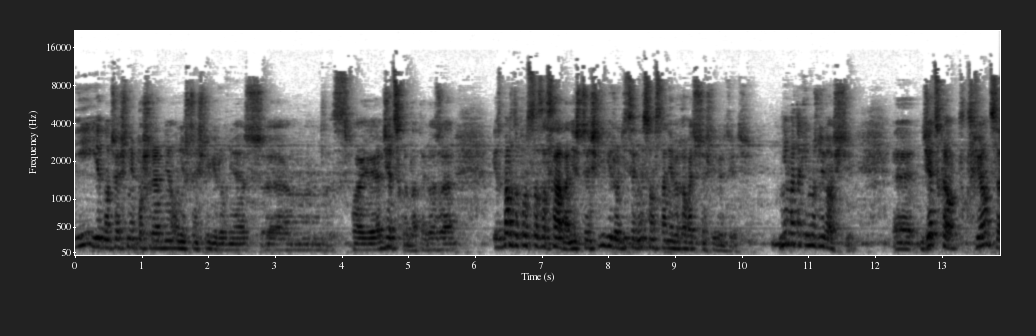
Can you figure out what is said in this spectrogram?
i jednocześnie pośrednio unieszczęśliwi również swoje dziecko, dlatego że jest bardzo prosta zasada. Nieszczęśliwi rodzice nie są w stanie wychować szczęśliwych dzieci. Nie ma takiej możliwości. E, dziecko tkwiące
